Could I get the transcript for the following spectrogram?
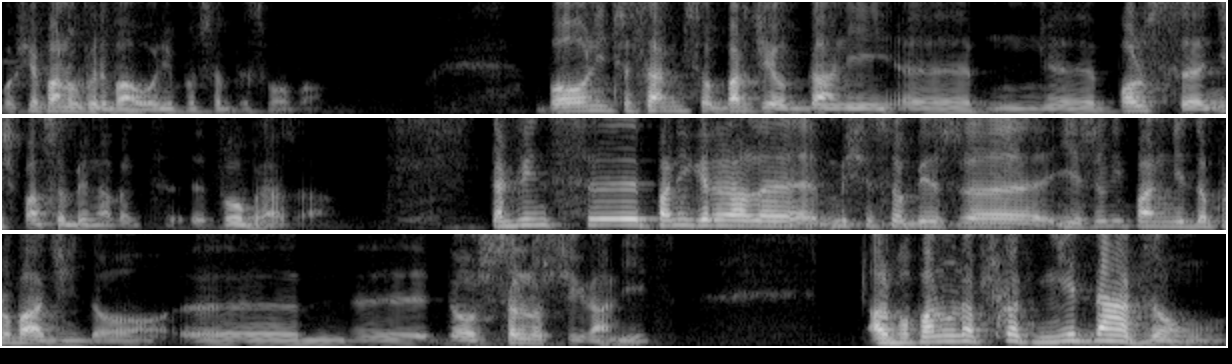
bo się panu wyrwało niepotrzebne słowo. Bo oni czasami są bardziej oddani Polsce, niż pan sobie nawet wyobraża. Tak więc, e, panie generale, myślę sobie, że jeżeli pan nie doprowadzi do, e, do szczelności granic, albo panu na przykład nie dadzą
